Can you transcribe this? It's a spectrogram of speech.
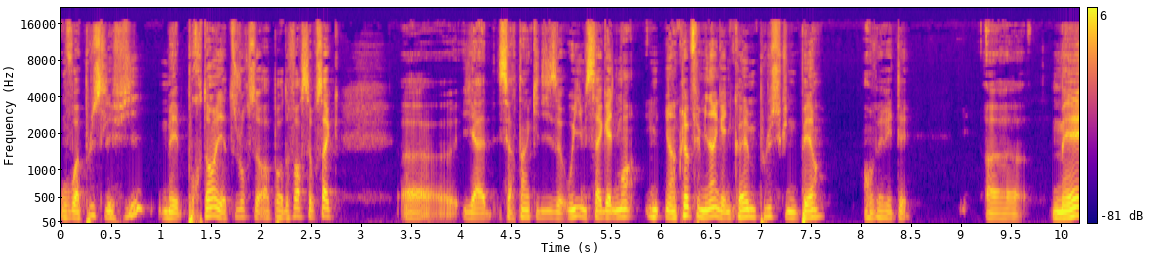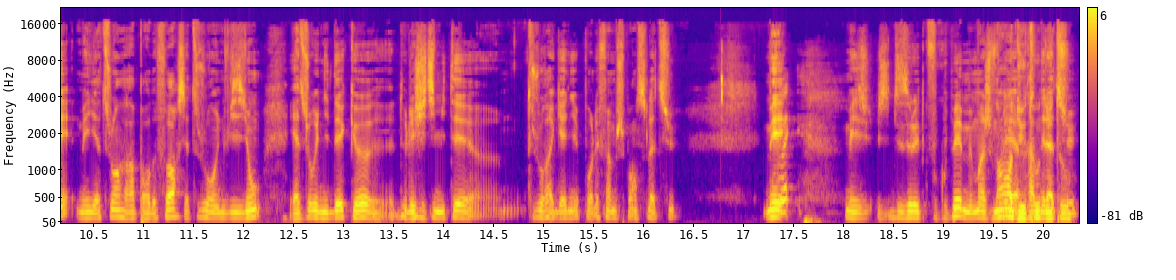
on voit plus les filles, mais pourtant, il y a toujours ce rapport de force. C'est pour ça que euh, il y a certains qui disent oui, mais ça gagne moins. Un club féminin gagne quand même plus qu'une P1, en vérité. Euh, mais mais il y a toujours un rapport de force, il y a toujours une vision, il y a toujours une idée que de légitimité euh, toujours à gagner pour les femmes, je pense là-dessus. Mais Ouais. Mais je je suis désolé de vous couper, mais moi je Non, voulais du ramener du là-dessus.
